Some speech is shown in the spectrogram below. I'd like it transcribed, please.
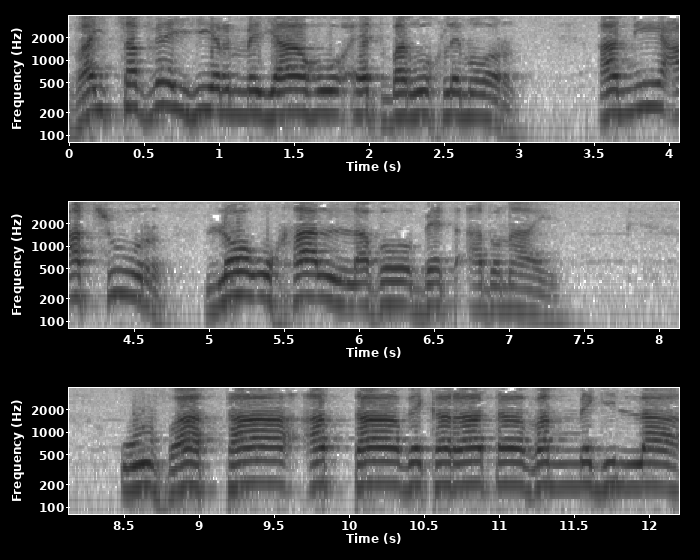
ויצווה ירמיהו את ברוך לאמור, אני עצור, לא אוכל לבוא בית אדוני. ובאת אתה וקראת במגילה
